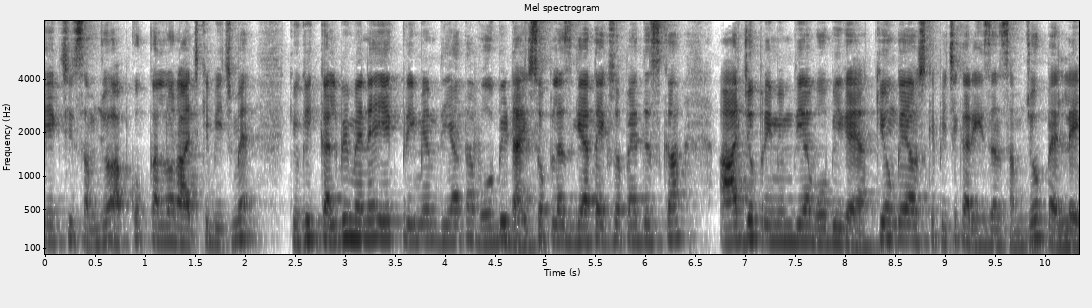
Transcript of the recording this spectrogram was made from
एक चीज़ समझो आपको कल और आज के बीच में, क्योंकि कल भी मैंने एक प्रीमियम दिया था, वो भी 250 प्लस गया था 135 का। आज जो प्रीमियम दिया, वो भी गया। क्यों गया, उसके पीछे का रीज़न समझो पहले।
